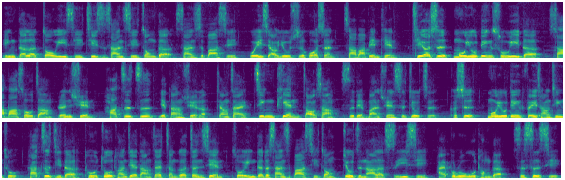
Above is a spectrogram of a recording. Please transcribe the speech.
赢得了州议席七十三席中的三十八席，微小优势获胜，沙巴变天。其二是穆尤丁属意的沙巴首长人选哈兹兹也当选了，将在今天早上十点半宣誓就职。可是穆尤丁非常清楚，他自己的土著团结党在整个阵线所赢得的三十八席中，就只拿了十一席，还不如乌统的十四席，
